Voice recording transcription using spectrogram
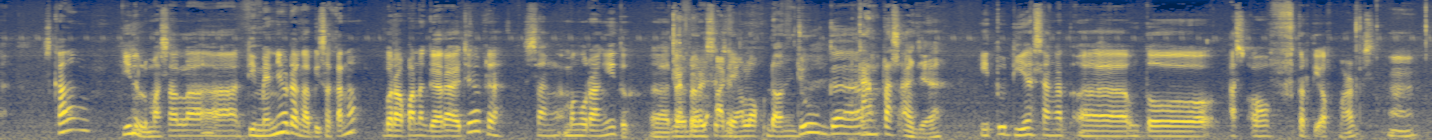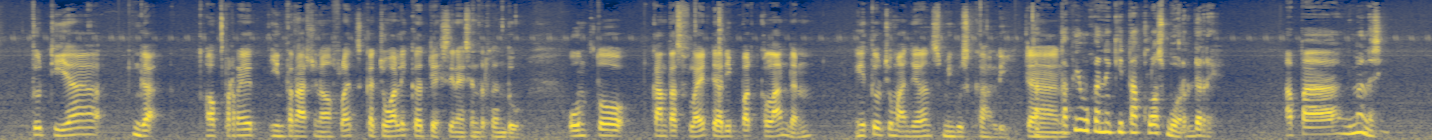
sekarang gini loh masalah demandnya udah nggak bisa karena beberapa negara aja udah sangat mengurangi itu uh, Ya, ada, ada yang lockdown juga. Kantas aja itu dia sangat uh, untuk as of 30 of March Hmm. itu dia nggak operate international flights kecuali ke destination tertentu. Untuk Kantas flight dari Perth ke London itu cuma jalan seminggu sekali dan Tapi bukannya kita close border ya? Apa gimana sih?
